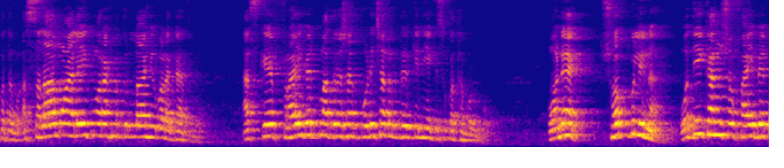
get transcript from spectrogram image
কথা আসসালামু আলাইকুম রহমতুল্লাহ বারাকাত আজকে প্রাইভেট মাদ্রাসার পরিচালকদেরকে নিয়ে কিছু কথা বলব। অনেক, সবগুলি না, অধিকাংশ প্রাইভেট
